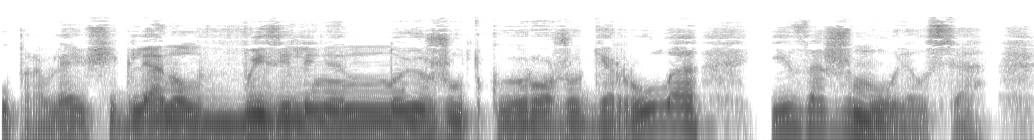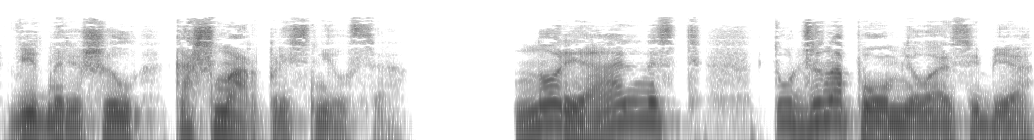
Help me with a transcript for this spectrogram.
Управляющий глянул в вызелененную жуткую рожу Герула и зажмурился. Видно, решил, кошмар приснился. Но реальность тут же напомнила о себе.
